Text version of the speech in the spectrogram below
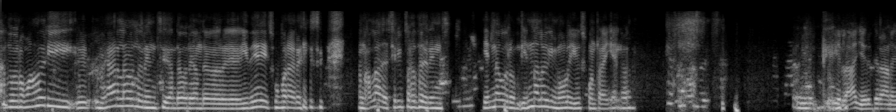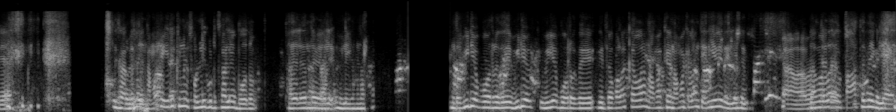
அது ஒரு மாதிரி வேற லெவல்ல இருந்துச்சு. அந்த ஒரு அந்த ஒரு இதே சூப்பரா இருந்துச்சு. நல்லா சிரிப்பா தான் இருந்துச்சு. என்ன ஒரு என்ன அளவுக்கு மூளை யூஸ் பண்றாங்க? எல்லாம் இருக்கிறானுங்க. இந்த மாதிரி இருக்குன்னு சொல்லி கொடுத்தாலே போதும். அதுல இருந்து வெளி- வெளியே வந்துடலாம் இந்த வீடியோ போடுறது வீடியோ வீடியோ போடுறது இந்த வழக்கெல்லாம் நமக்கு நமக்கெல்லாம் தெரியவே தெரியாது. நம்ம எல்லாம் பார்த்ததே கிடையாது.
